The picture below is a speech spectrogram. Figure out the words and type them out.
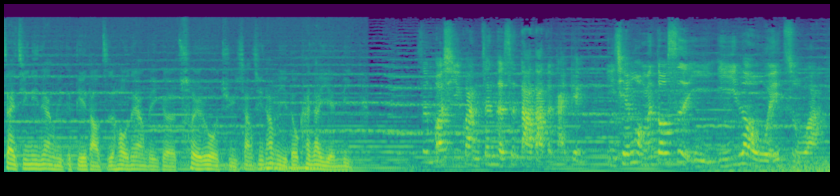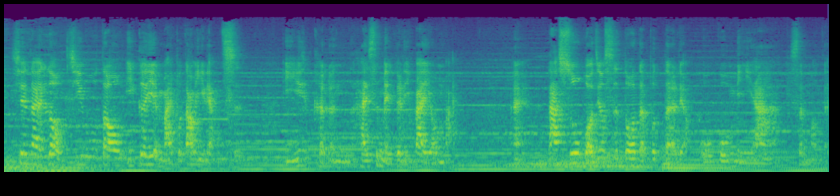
在经历那样的一个跌倒之后，那样的一个脆弱、沮丧，其实他们也都看在眼里。生活习惯真的是大大的改变。以前我们都是以鱼肉为主啊，现在肉几乎都一个月买不到一两次，鱼可能还是每个礼拜有买，那蔬果就是多的不得了，五谷米啊什么的，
